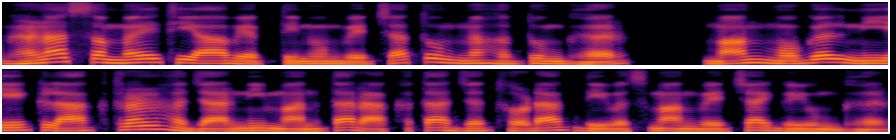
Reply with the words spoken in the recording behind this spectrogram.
ઘણા સમયથી આ વ્યક્તિનું વેચાતું ન હતું ઘર, માંગ મોગલની એક લાખ ત્રણ હજારની માનતા રાખતા જ થોડાક દિવસમાં વેચાઈ ગયું ઘર.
